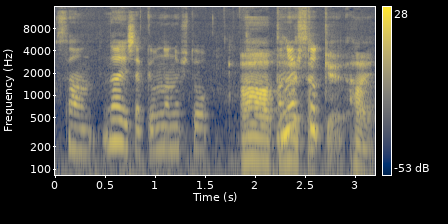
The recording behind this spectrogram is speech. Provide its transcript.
さん何でしたっけ？女の人。あああの人はい。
